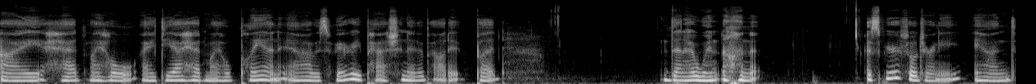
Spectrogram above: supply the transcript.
I had my whole idea, I had my whole plan, and I was very passionate about it. But then I went on a spiritual journey, and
